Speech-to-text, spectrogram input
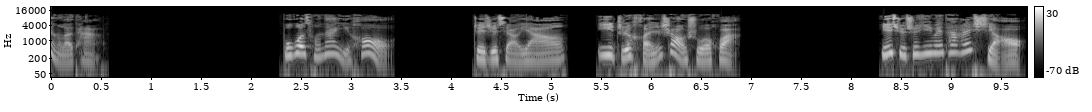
迎了他。不过从那以后，这只小羊一直很少说话。也许是因为它还小，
